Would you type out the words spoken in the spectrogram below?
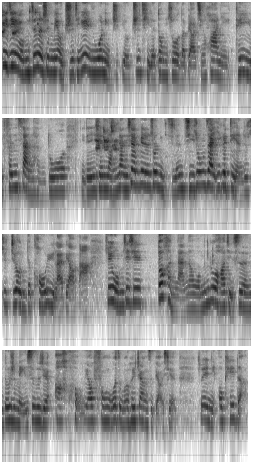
毕竟我们真的是没有肢体，因为如果你有肢体的动作的表情话，你可以分散很多你的一些能量。你现在变成说你只能集中在一个点，就是只有你的口语来表达，所以我们这些都很难呢。我们录好几次人都是每一次都觉得啊，我要疯，我怎么会这样子表现？所以你 OK 的，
